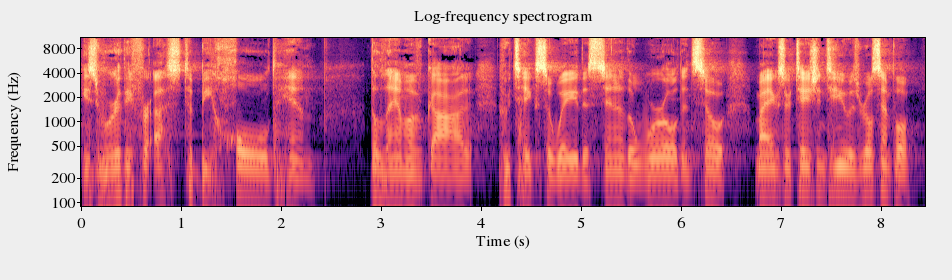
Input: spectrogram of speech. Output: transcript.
He's worthy for us to behold him, the Lamb of God who takes away the sin of the world. And so, my exhortation to you is real simple.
